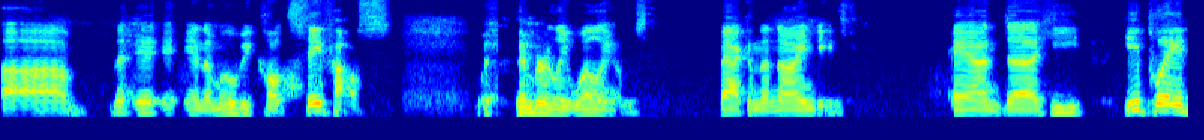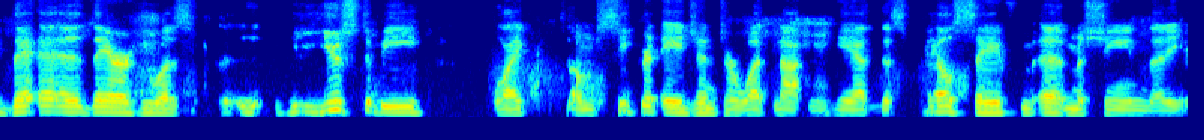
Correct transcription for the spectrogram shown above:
uh, i- in a movie called Safe House with Kimberly Williams back in the '90s, and uh, he he played th- uh, there. He was he used to be like some secret agent or whatnot, and he had this fail-safe uh, machine that he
